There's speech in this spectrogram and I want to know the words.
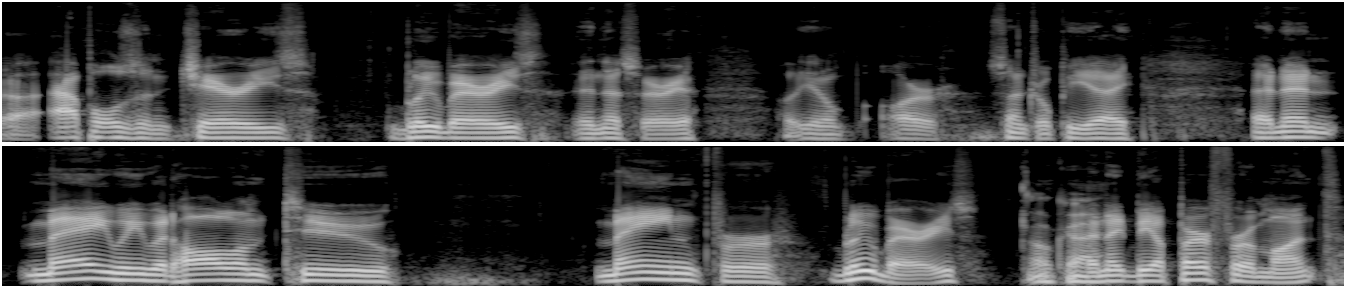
uh, apples and cherries, blueberries in this area, you know, our central PA. And then May, we would haul them to Maine for blueberries Okay. and they'd be up there for a month.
